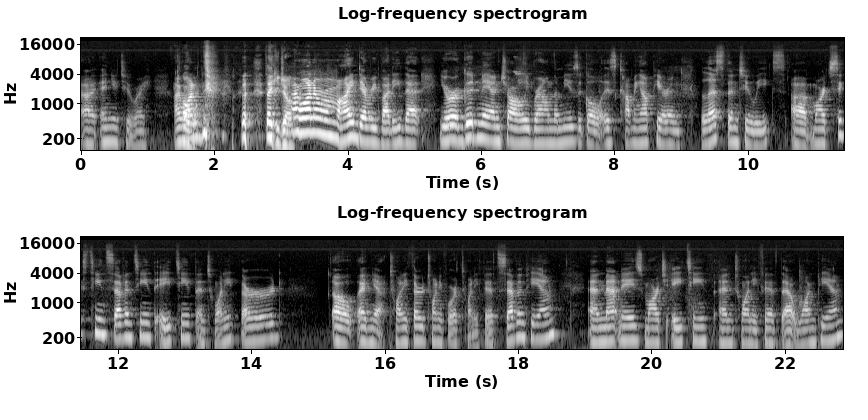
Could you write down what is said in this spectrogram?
uh, uh, and you too, Ray. I Oh, want to. Thank you, Joan. I want to remind everybody that You're a Good Man, Charlie Brown, the musical, is coming up here in less than two weeks uh, March 16th, 17th, 18th, and 23rd. Oh, and yeah, 23rd, 24th, 25th, 7 p.m. And matinees March 18th and 25th at 1 p.m.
